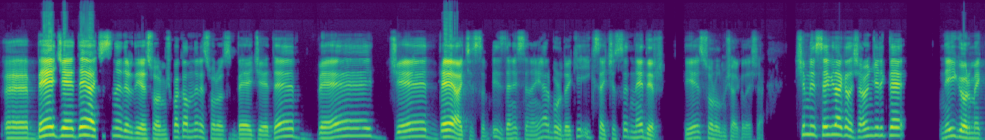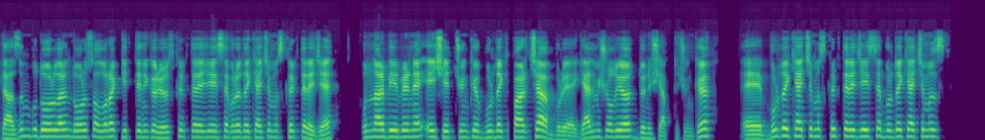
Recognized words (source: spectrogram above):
Ee, BCD açısı nedir diye sormuş. Bakalım neresi orası BCD? BCD açısı. Bizden istenen yer buradaki X açısı nedir diye sorulmuş arkadaşlar. Şimdi sevgili arkadaşlar öncelikle neyi görmek lazım? Bu doğruların doğrusal olarak gittiğini görüyoruz. 40 derece ise buradaki açımız 40 derece. Bunlar birbirine eşit çünkü buradaki parça buraya gelmiş oluyor. Dönüş yaptı çünkü. Ee, buradaki açımız 40 derece ise buradaki açımız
